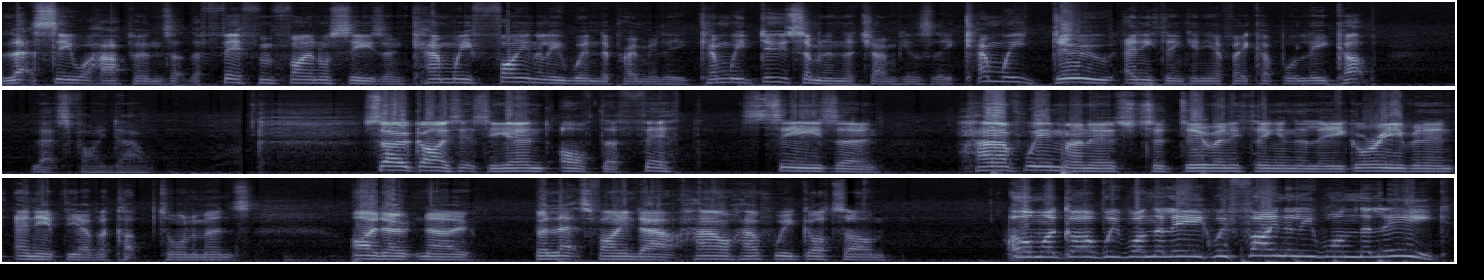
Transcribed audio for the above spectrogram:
Let's see what happens at the fifth and final season. Can we finally win the Premier League? Can we do something in the Champions League? Can we do anything in the FA Cup or League Cup? Let's find out. So, guys, it's the end of the fifth season. Have we managed to do anything in the league or even in any of the other cup tournaments? I don't know. But let's find out. How have we got on? Oh my god, we won the league! We finally won the league!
